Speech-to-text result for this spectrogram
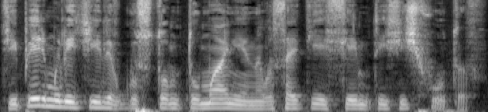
Теперь мы летели в густом тумане на высоте 7000 футов.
